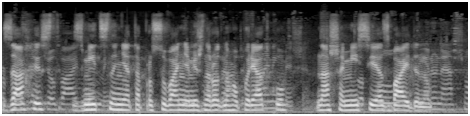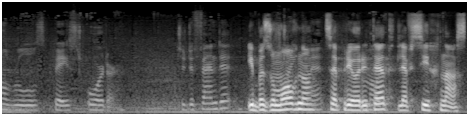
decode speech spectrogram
Захист, зміцнення та просування міжнародного порядку наша місія з Байденом. І безумовно, це пріоритет для всіх нас.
